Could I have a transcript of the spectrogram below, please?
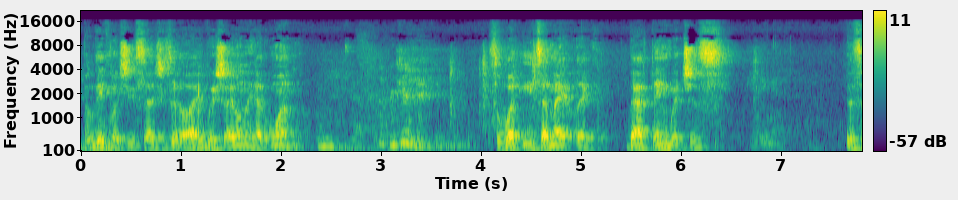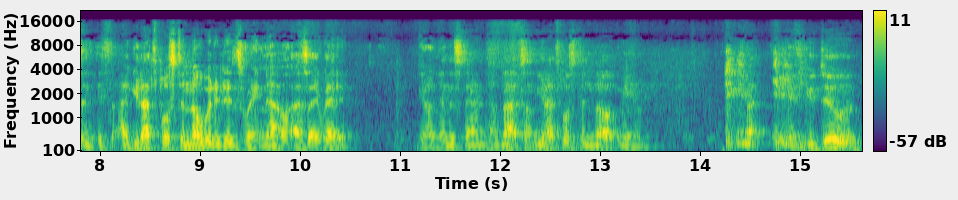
believe what she said. She said, "Oh, I wish I only had one." Mm-hmm. so what eats at my like that thing which is listen, you're not supposed to know what it is right now as I read it. You don't understand? It's not something, you're not supposed to know, I mean, not, if you do,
